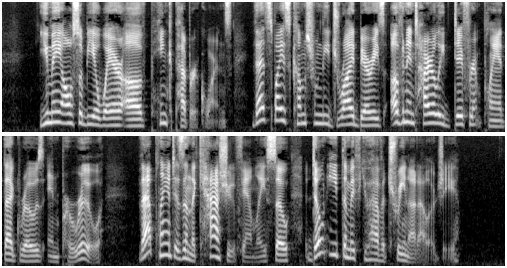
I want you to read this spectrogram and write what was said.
You may also be aware of pink peppercorns. That spice comes from the dried berries of an entirely different plant that grows in Peru. That plant is in the cashew family, so don't eat them if you have a tree nut allergy.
